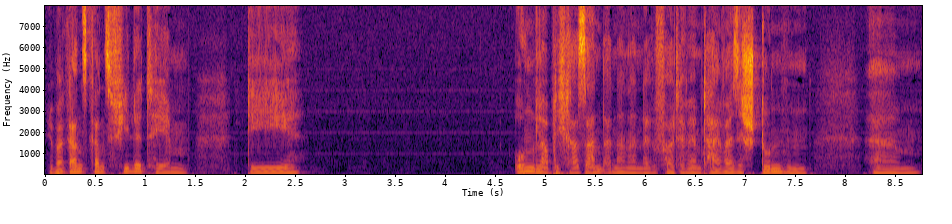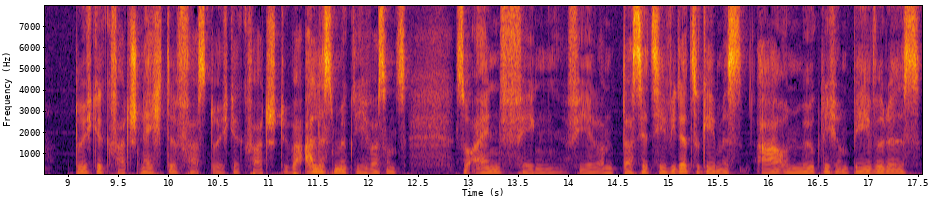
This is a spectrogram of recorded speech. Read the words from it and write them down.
Über ganz, ganz viele Themen, die unglaublich rasant aneinander gefolgt haben. Wir haben teilweise Stunden ähm, durchgequatscht, Nächte fast durchgequatscht, über alles Mögliche, was uns so einfing, viel. Und das jetzt hier wiederzugeben, ist A unmöglich und B würde es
